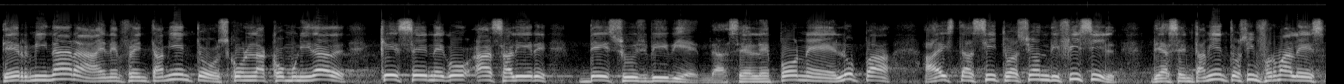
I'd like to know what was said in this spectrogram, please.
terminara en enfrentamientos con la comunidad que se negó a salir de sus viviendas. Se le pone lupa a esta situación difícil de asentamientos informales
